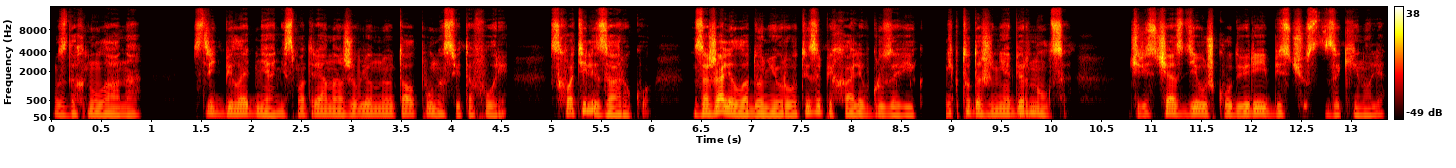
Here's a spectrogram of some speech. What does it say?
Вздохнула она. Средь бела дня, несмотря на оживленную толпу на светофоре. Схватили за руку, зажали ладонью рот и запихали в грузовик. Никто даже не обернулся. Через час девушку у дверей без чувств закинули.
